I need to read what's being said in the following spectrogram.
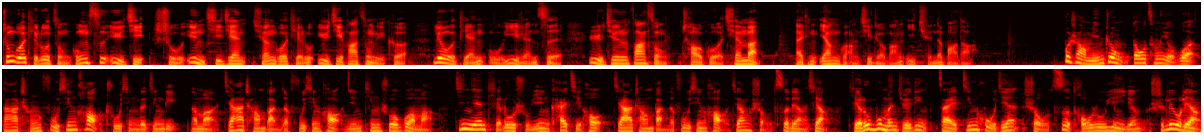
中国铁路总公司预计，暑运期间全国铁路预计发送旅客六点五亿人次，日均发送超过千万。来听央广记者王轶群的报道。不少民众都曾有过搭乘复兴号出行的经历。那么，加长版的复兴号您听说过吗？今年铁路暑运开启后，加长版的复兴号将首次亮相。铁路部门决定在京沪间首次投入运营十六辆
